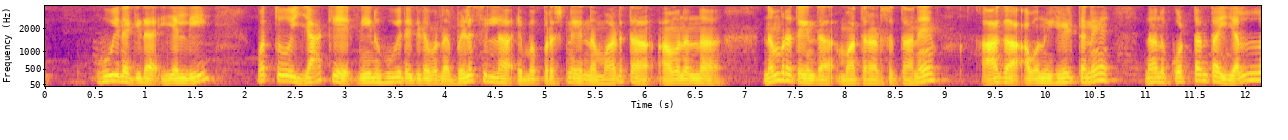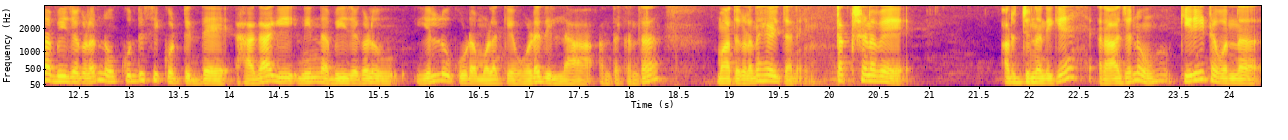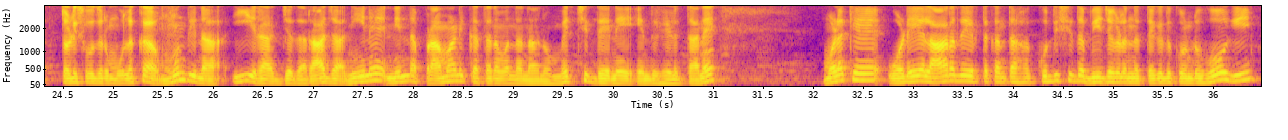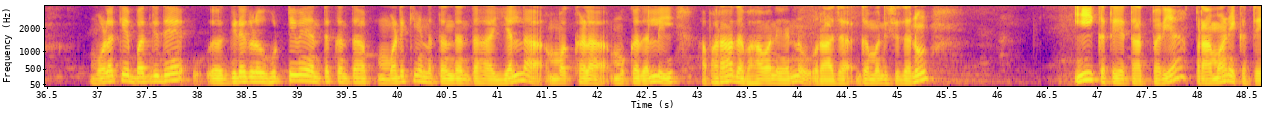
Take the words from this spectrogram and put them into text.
ಹೂವಿನ ಗಿಡ ಎಲ್ಲಿ? ಮತ್ತು ಯಾಕೆ ನೀನು ಹೂವಿನ ಗಿಡವನ್ನು ಬೆಳೆಸಿಲ್ಲ? ಎಂಬ ಪ್ರಶ್ನೆಯನ್ನು ಮಾಡ್ತಾ ಅವನನ್ನು ನಮ್ರತೆಯಿಂದ ಮಾತನಾಡಿಸುತ್ತಾನೆ. ಆಗ ಅವನು ಹೇಳ್ತಾನೆ, ನಾನು ಕೊಟ್ಟಂಥ ಎಲ್ಲ ಬೀಜಗಳನ್ನು ಕುದಿಸಿ ಕೊಟ್ಟಿದ್ದೆ. ಹಾಗಾಗಿ ನಿನ್ನ ಬೀಜಗಳು ಎಲ್ಲೂ ಕೂಡ ಮೊಳಕೆ ಒಡೆದಿಲ್ಲ ಅಂತಕ್ಕಂಥ ಮಾತುಗಳನ್ನು ಹೇಳ್ತಾನೆ. ತಕ್ಷಣವೇ ಅರ್ಜುನನಿಗೆ ರಾಜನು ಕಿರೀಟವನ್ನು ತೊಡಿಸುವುದರ ಮೂಲಕ ಮುಂದಿನ ಈ ರಾಜ್ಯದ ರಾಜ, ನೀನೇ ನಿನ್ನ ಪ್ರಾಮಾಣಿಕತನವನ್ನು ನಾನು ಮೆಚ್ಚಿದ್ದೇನೆ ಎಂದು ಹೇಳುತ್ತಾನೆ. ಮೊಳಕೆ ಒಡೆಯಲಾರದೆ ಇರತಕ್ಕಂತಹ ಕುದಿಸಿದ ಬೀಜಗಳನ್ನು ತೆಗೆದುಕೊಂಡು ಹೋಗಿ ಮೊಳಕೆ ಬಂದಿದೆ, ಗಿಡಗಳು ಹುಟ್ಟಿವೆ ಅಂತಕ್ಕಂತಹ ಮಡಕೆಯನ್ನು ತಂದಂತಹ ಎಲ್ಲ ಮಕ್ಕಳ ಮುಖದಲ್ಲಿ ಅಪರಾಧ ಭಾವನೆಯನ್ನು ರಾಜ ಗಮನಿಸಿದನು. ಈ ಕಥೆಯ ತಾತ್ಪರ್ಯ ಪ್ರಾಮಾಣಿಕತೆ.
